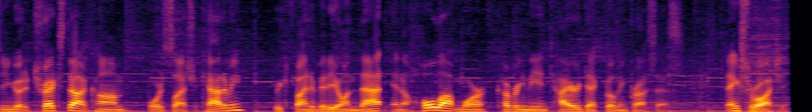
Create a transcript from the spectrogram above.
So you can go to trex.com forward slash academy, where you can find a video on that and a whole lot more covering the entire deck building process. Thanks for watching.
